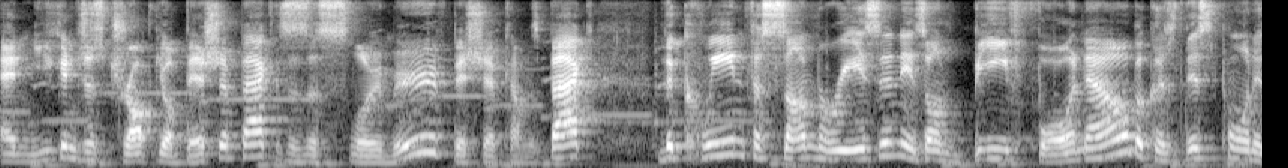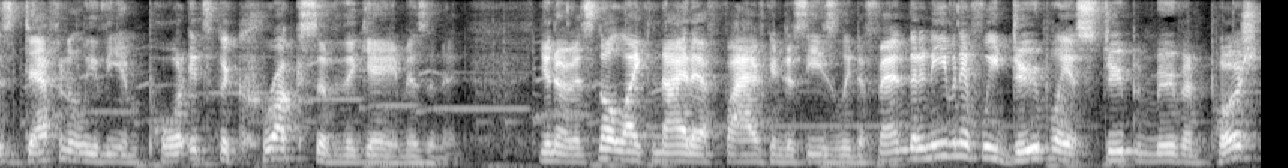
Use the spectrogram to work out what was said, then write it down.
and you can just drop your bishop back. This is a slow move. Bishop comes back. The queen, for some reason, is on b4 now, because this pawn is definitely the important... It's the crux of the game, isn't it? You know, it's not like knight f5 can just easily defend it, and even if we do play a stupid move and push,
